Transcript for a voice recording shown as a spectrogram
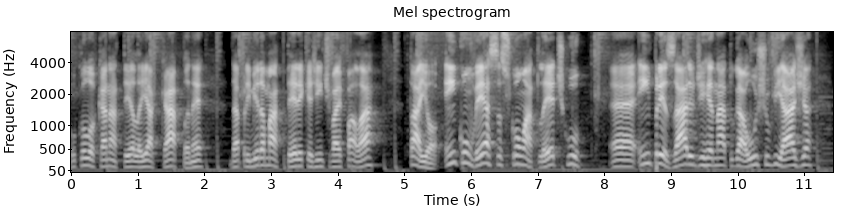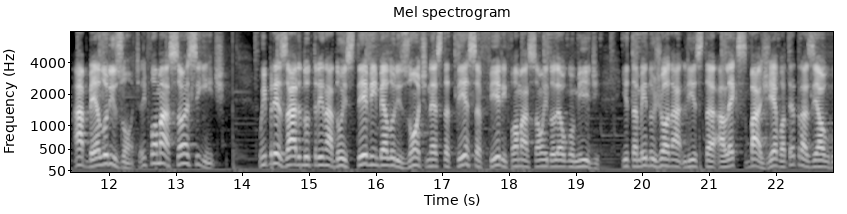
Vou colocar na tela aí a capa, né? Da primeira matéria que a gente vai falar. Tá aí, ó. Em conversas com o Atlético, é, empresário de Renato Gaúcho viaja a Belo Horizonte. A informação é a seguinte: O empresário do treinador esteve em Belo Horizonte nesta terça-feira, informação aí do Léo Gomide e também do jornalista Alex Bagé. Vou até trazer algo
